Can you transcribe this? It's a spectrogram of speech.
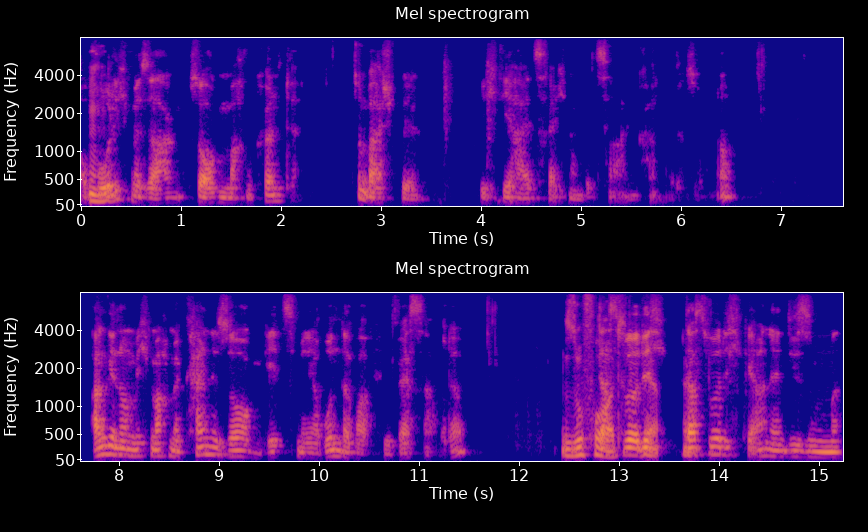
obwohl mhm. ich mir sagen, Sorgen machen könnte. Zum Beispiel, ich die Heizrechnung bezahlen kann oder so. Ne? Angenommen, ich mache mir keine Sorgen, geht es mir ja wunderbar viel besser, oder? Sofort. Das würde ich, ja, Das würde ich gerne in, diesem,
